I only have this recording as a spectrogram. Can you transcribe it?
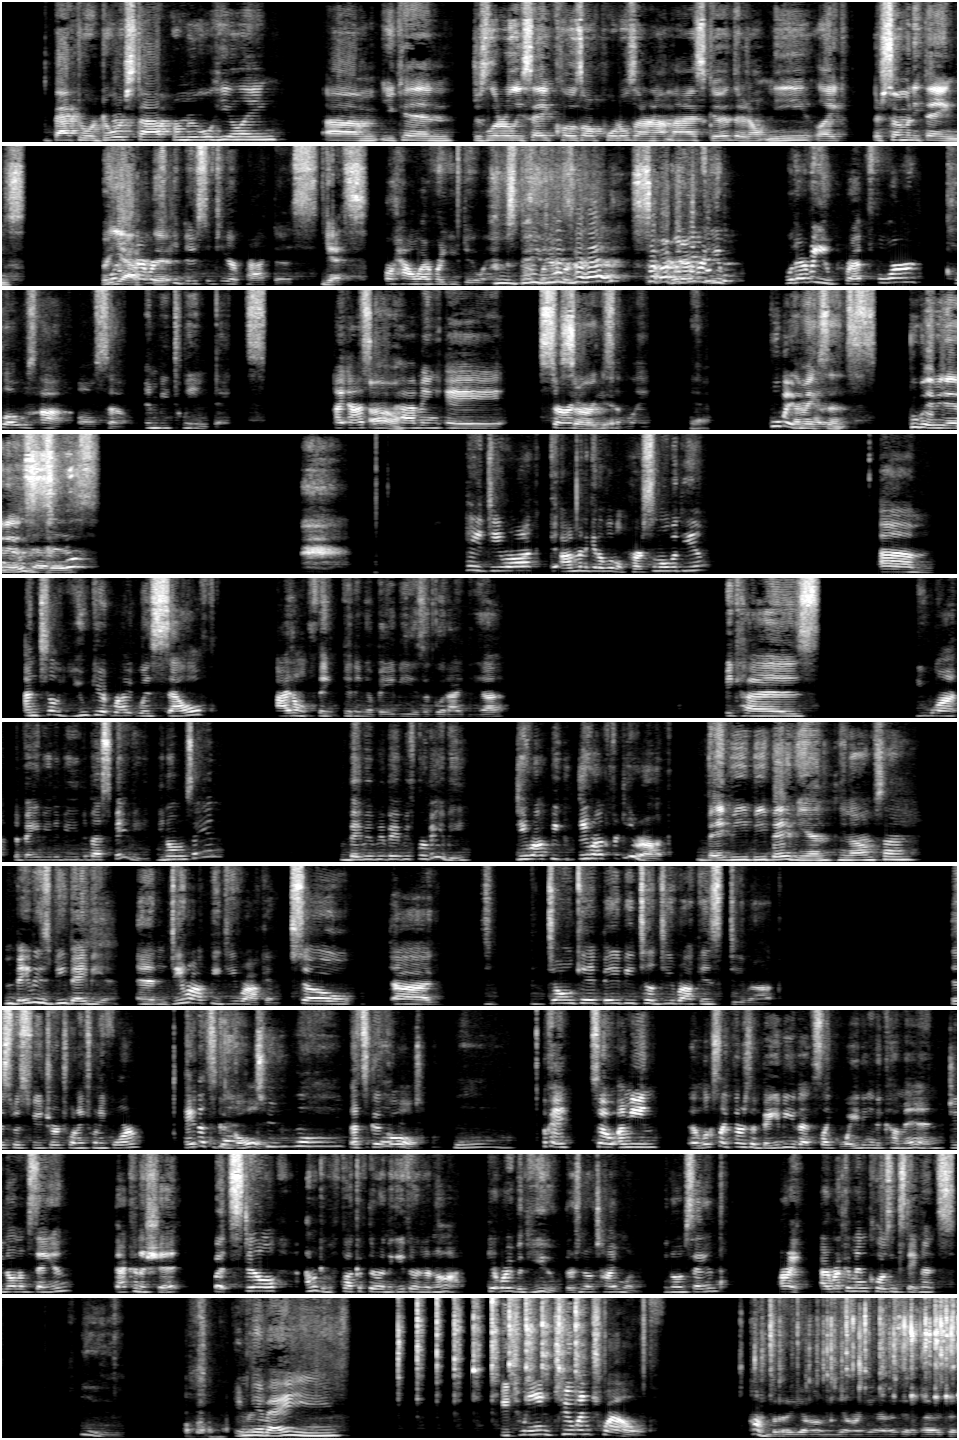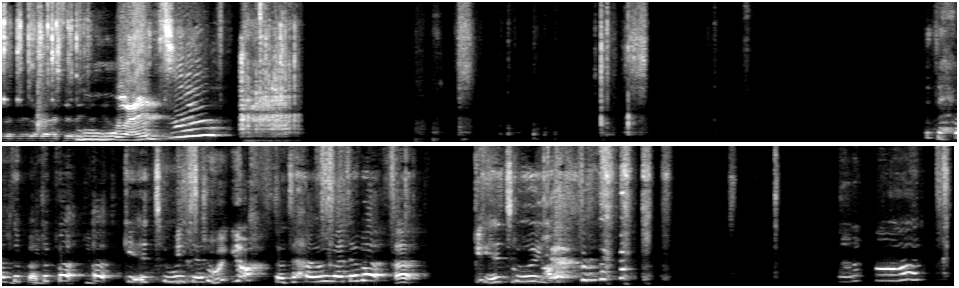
backdoor doorstop removal healing. Um, you can just literally say close all portals that are not in the highest good that I don't need. Like there's so many things. But yeah, Whatever's the- conducive to your practice, yes. or however you do it. Whose baby whatever, is that? Sorry. whatever you whatever you prep for, close up also in between things. I asked about Oh. having a surrogate, Surrogate. recently. Yeah. Who baby That makes is? sense. Who baby that Who baby? That is. hey, D Rock, I'm gonna get a little personal with you. Um, until you get right with self, I don't think getting a baby is a good idea. Because you want the baby to be the best baby. You know what I'm saying? Baby be baby for baby. D Rock be D Rock for D Rock. Baby be babying, you know what I'm saying? babies be babying and D Rock be D Rocking. So uh don't get baby till D Rock is D Rock. This was future 2024. Hey, that's a good goal. That's a good goal. Okay, so I mean, it looks like there's a baby that's like waiting to come in. Do you know what I'm saying? That kind of shit. But still, I don't give a fuck if they're in the ether or not. Get right with you. There's no time limit. You know what I'm saying? All right, I recommend closing statements. Hmm. Okay, ready? Yeah, bye. Between 2 and 12. What? Get into it, yeah. That's how it Get into it.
